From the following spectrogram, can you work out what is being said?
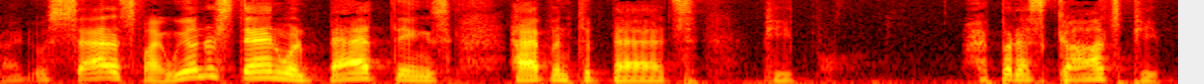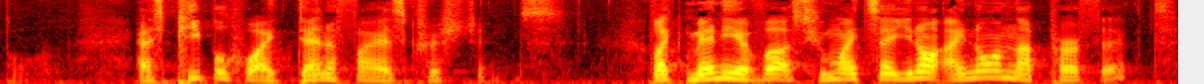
Right? It was satisfying. We understand when bad things happen to bad people, right? But as God's people, as people who identify as Christians, like many of us who might say, you know, I know I'm not perfect,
